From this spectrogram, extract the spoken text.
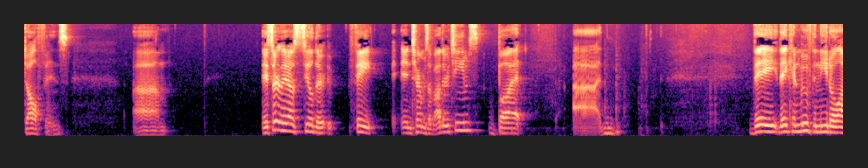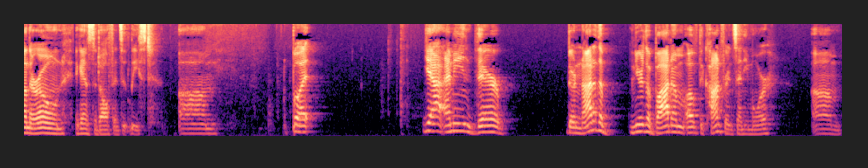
Dolphins. Um, they certainly don't steal their fate in terms of other teams, but uh, they they can move the needle on their own against the Dolphins at least. Um, but yeah, I mean they're they're not at the near the bottom of the conference anymore. Um,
